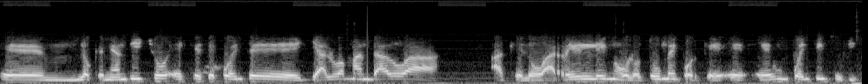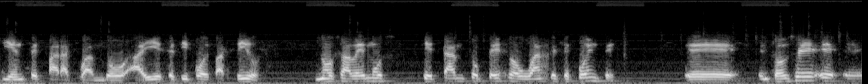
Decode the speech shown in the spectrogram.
eh, lo que me han dicho es que ese puente ya lo han mandado a a que lo arreglen o lo tumben porque eh, es un puente insuficiente para cuando hay ese tipo de partidos. No sabemos qué tanto peso aguante ese puente. Eh, entonces, eh,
